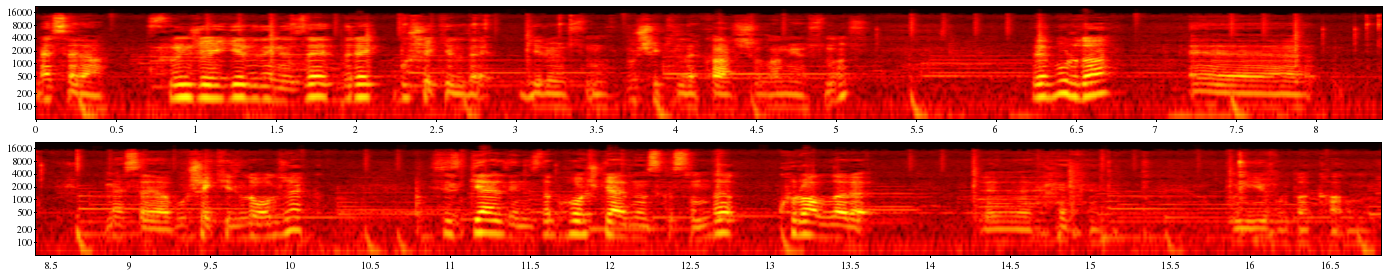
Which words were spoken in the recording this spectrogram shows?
Mesela sunucuya girdiğinizde direkt bu şekilde giriyorsunuz. Bu şekilde karşılanıyorsunuz. Ve burada mesela bu şekilde olacak. Siz geldiğinizde bu hoş geldiniz kısmında kuralları eee bu niye burada kalmış?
